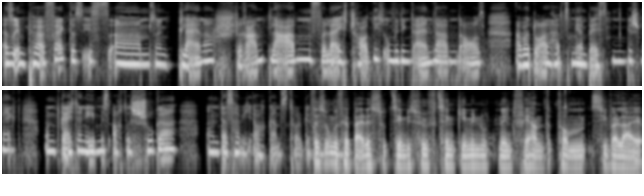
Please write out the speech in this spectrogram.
Also im Perfect, das ist ähm, so ein kleiner Strandladen. Vielleicht schaut nicht unbedingt einladend aus, aber dort hat es mir am besten geschmeckt. Und gleich daneben ist auch das Sugar und das habe ich auch ganz toll gefunden. Das ist ungefähr beides so 10 bis 15 Gehminuten entfernt vom Sivalai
